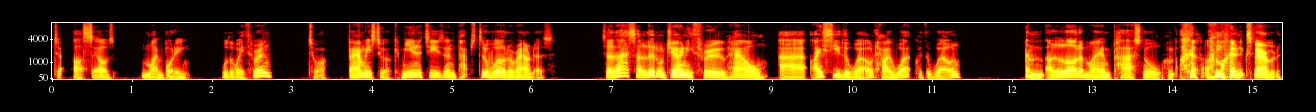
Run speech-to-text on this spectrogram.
to ourselves, mind, body, all the way through, to our families, to our communities, and perhaps to the world around us. So that's a little journey through how uh, I see the world, how I work with the world, and a lot of my own personal, on my own experiment,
